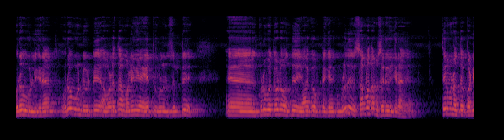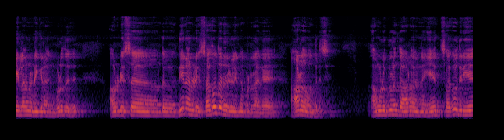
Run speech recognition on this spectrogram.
உறவு கொள்கிறான். உறவு கொண்டு விட்டு அவளை தான் மனைவியாக ஏற்றுக்கொள்ளணும்னு சொல்லிட்டு குடும்பத்தோடு வந்து யாக்கோப்கிட்ட கேட்கும் பொழுது சம்மதம் தெரிவிக்கிறாங்க. திருமணத்தை பண்ணிடலாம்னு நினைக்கிறாங்க பொழுது அவனுடைய ச அந்த தீனாருடைய சகோதரர்கள் என்ன பண்ணுறாங்க ஆணவம் வந்துடுச்சு. அவங்களுக்குள்ள இந்த ஆணவம் என்ன? ஏன் சகோதரியை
